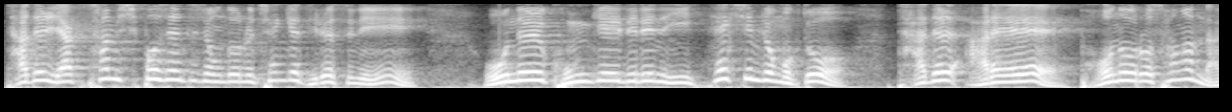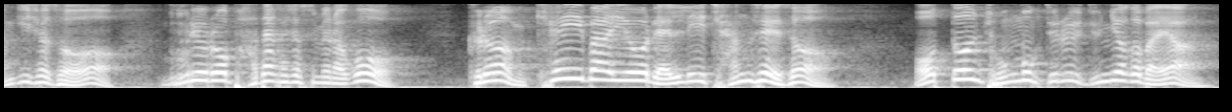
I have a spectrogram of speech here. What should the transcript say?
다들 약 30% 정도는 챙겨드렸으니 오늘 공개해드리는 이 핵심 종목도 다들 아래에 번호로 성함 남기셔서 무료로 받아가셨으면 하고 그럼 K바이오 랠리 장세에서 어떤 종목들을 눈여겨봐야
